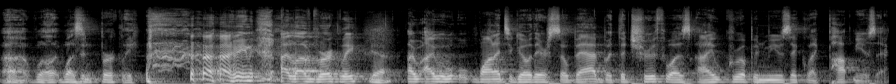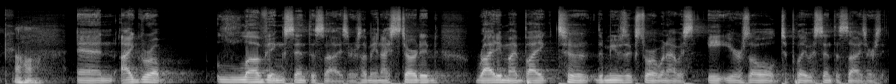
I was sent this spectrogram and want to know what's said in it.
uh, well, it wasn't Berklee. I mean, I loved Berklee. Yeah. I, I wanted to go there so bad, but the truth was, I grew up in music like pop music, Uh-huh. and I grew up loving synthesizers. I mean, I started riding my bike to the music store when I was eight years old to play with synthesizers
